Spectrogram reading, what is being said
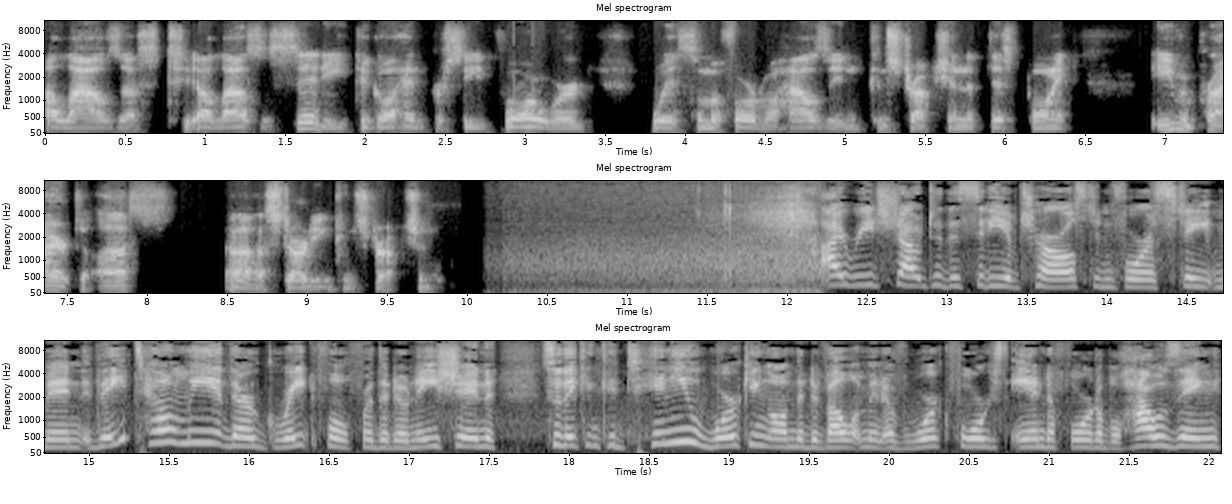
allows us to allows the city to go ahead and proceed forward with some affordable housing construction at this point, even prior to us uh, starting construction. I reached out to the city of Charleston for a statement. They tell me they're grateful for the donation so they can continue working on the development of workforce and affordable housing.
